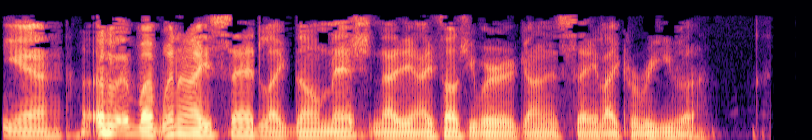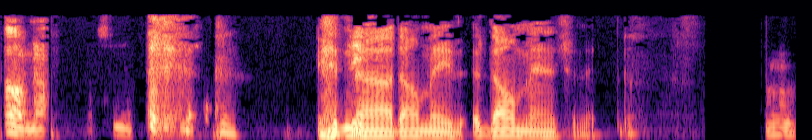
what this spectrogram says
Yeah, but when I said like don't mention, I I thought you were gonna say like Reva. oh no, no, don't ma- don't mention it. Mm.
